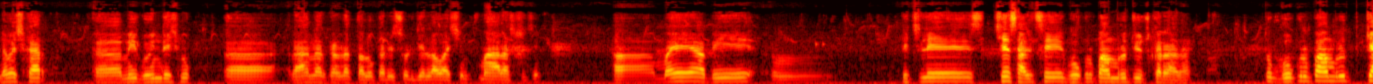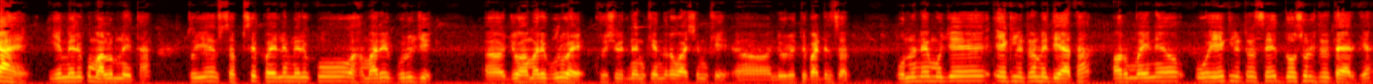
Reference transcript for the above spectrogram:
नमस्कार. मी गोविंद देशमुख राहणार करडा तालुका रिसोड जिला वाशिम महाराष्ट्र से मैं अभी पिछले छः साल से गोकृपा अमृत यूज़ कर रहा था. तो गोकृपा अमृत क्या है, ये मेरे को मालूम नहीं था. तो ये सबसे पहले मेरे को हमारे गुरुजी जो हमारे गुरु है, कृषि विज्ञान केंद्र वाशिम के निवृत्ति पाटिल सर, उन्होंने मुझे एक लीटर में दिया था और मैंने वो एक लीटर से 200 लीटर तैयार किया.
